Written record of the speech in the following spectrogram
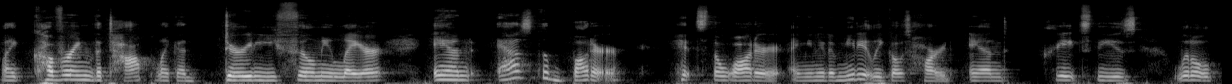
like covering the top like a dirty, filmy layer. And as the butter hits the water, I mean, it immediately goes hard and creates these little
